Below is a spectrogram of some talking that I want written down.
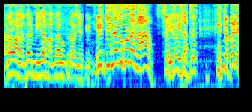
అన్నం వాళ్ళందరి మీద మంద అవుతురు అని చెప్పి ఈ కింద ఎందుకున్నా వీడి చెప్పండి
